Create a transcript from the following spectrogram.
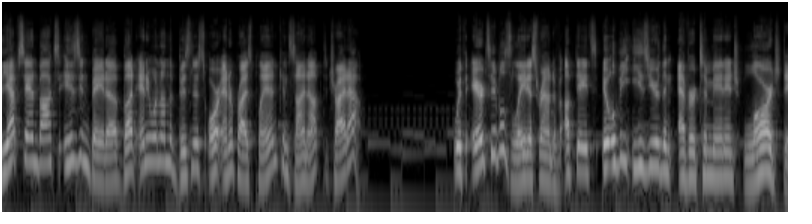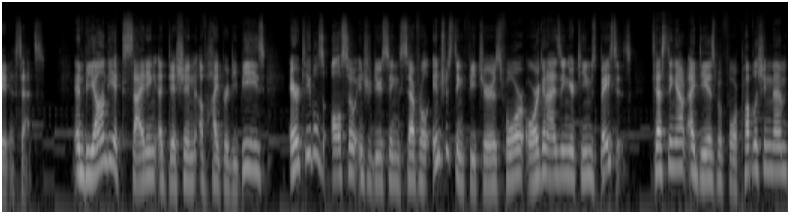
The App Sandbox is in beta, but anyone on the business or enterprise plan can sign up to try it out. With Airtable's latest round of updates, it will be easier than ever to manage large datasets. And beyond the exciting addition of HyperDBs, Airtable's also introducing several interesting features for organizing your team's bases, testing out ideas before publishing them,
